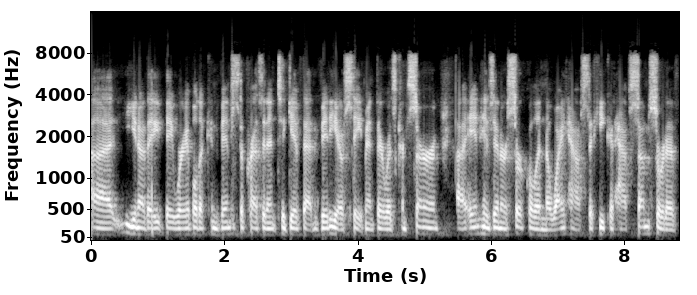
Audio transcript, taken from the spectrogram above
uh, you know, they, they were able to convince the president to give that video statement. There was concern uh, in his inner circle in the White House that he could have some sort of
